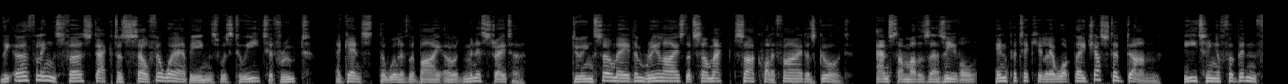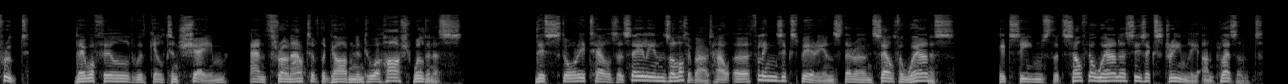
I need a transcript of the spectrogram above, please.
the Earthlings' first act as self-aware beings was to eat a fruit, against the will of the bio-administrator. Doing so made them realize that some acts are qualified as good, and some others as evil, in particular what they just had done, eating a forbidden fruit. They were filled with guilt and shame, and thrown out of the garden into a harsh wilderness. This story tells us aliens a lot about how Earthlings experience their own self-awareness. It seems that self-awareness is extremely unpleasant,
